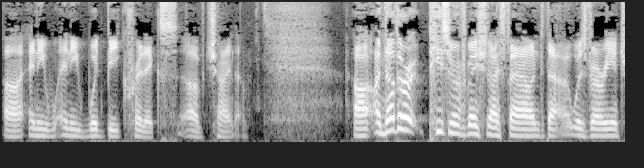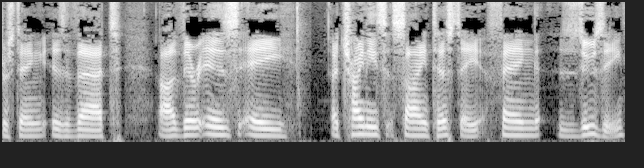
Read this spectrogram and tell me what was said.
uh, any any would be critics of China. Uh, another piece of information I found that was very interesting is that uh, there is a a Chinese scientist, a Fang Zhouzi,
